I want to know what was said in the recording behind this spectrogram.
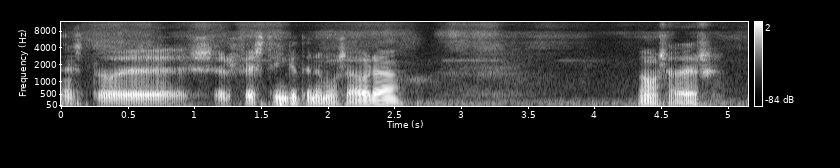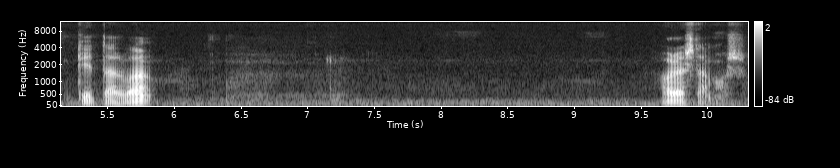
Esto es el festín que tenemos ahora. Vamos a ver qué tal va. Ahora estamos.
